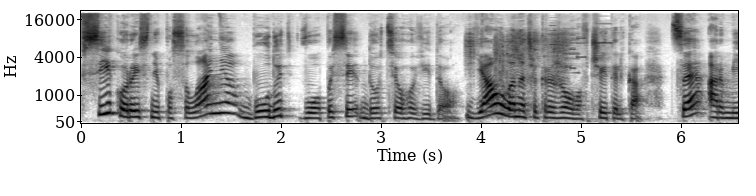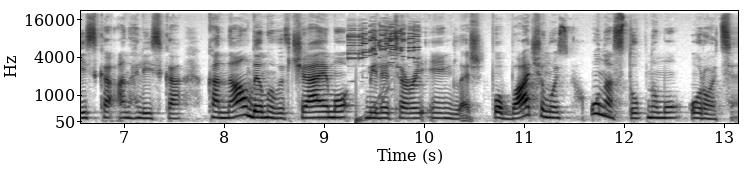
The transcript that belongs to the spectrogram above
Всі корисні посилання будуть в описі до цього відео. Я Олена Чекрижова, вчителька. Це армійська англійська канал, де ми вивчаємо Military English. Побачимось у наступному уроці.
